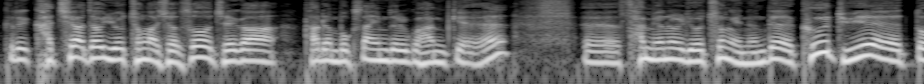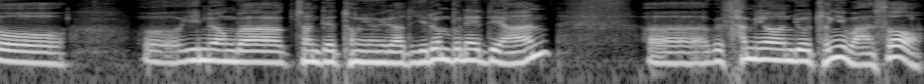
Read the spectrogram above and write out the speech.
그렇게 같이 하자고 요청하셔서 제가 다른 목사님들과 함께 에, 사면을 요청했는데 그 뒤에 또 어, 이명박 전 대통령이라도 이런 분에 대한 어, 그 사면 요청이 와서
